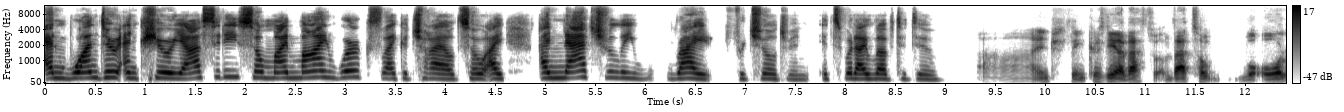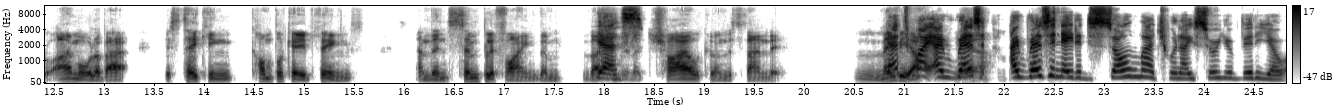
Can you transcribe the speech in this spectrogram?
and wonder and curiosity so my mind works like a child so I I naturally write for children. It's what I love to do. Ah, interesting because yeah, that's what that's what all I'm all about is taking complicated things and then simplifying them that yes. even a child can understand it. Hmm, maybe That's why I, I res yeah. I resonated so much when I saw your video.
